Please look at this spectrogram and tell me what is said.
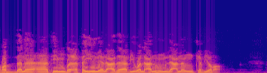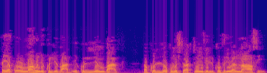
ربنا آتهم ضعفين من العذاب والعنهم لعنا كبيرا. فيقول الله لكل ضعف لكل ضعف فكلكم اشتركتم في الكفر والمعاصي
